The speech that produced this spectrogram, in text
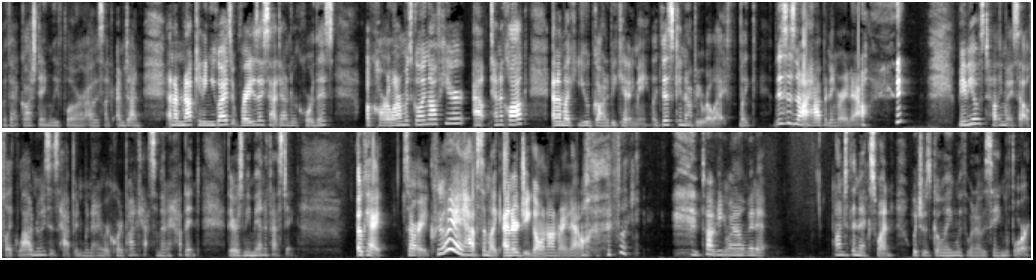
with that gosh dang leaf blower. I was like, I'm done. And I'm not kidding you guys. Right as I sat down to record this, a car alarm was going off here at 10 o'clock. And I'm like, you've got to be kidding me. Like, this cannot be real life. Like, this is not happening right now. Maybe I was telling myself, like, loud noises happen when I record a podcast. And then it happened. There's me manifesting. Okay. Sorry. Clearly, I have some like energy going on right now. I'm like talking a mile a minute. On to the next one, which was going with what I was saying before.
